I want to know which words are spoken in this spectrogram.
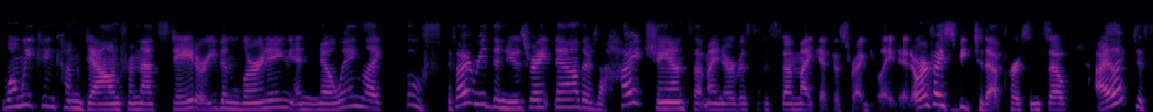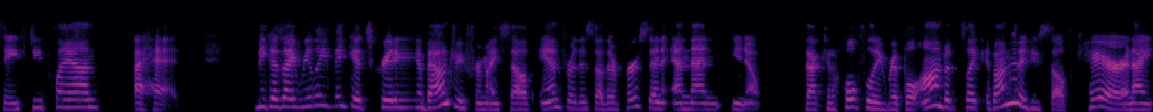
when we can come down from that state or even learning and knowing like oof if i read the news right now there's a high chance that my nervous system might get dysregulated or if i speak to that person. So i like to safety plan ahead because i really think it's creating a boundary for myself and for this other person. And then you know that could hopefully ripple on but it's like if i'm going to do self-care and i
